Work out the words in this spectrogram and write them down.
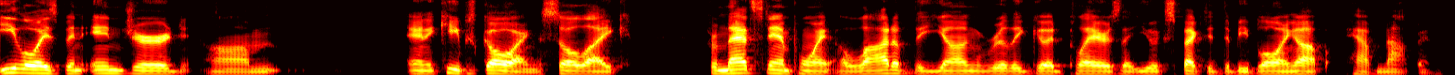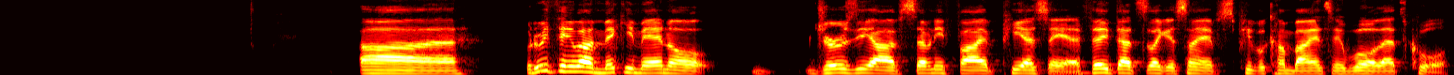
Eloy's been injured. Um, and it keeps going. So, like, from that standpoint, a lot of the young, really good players that you expected to be blowing up have not been. Uh, what do we think about Mickey Mantle jersey of 75 PSA? I feel like that's like a sign if people come by and say, "Whoa, that's cool."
